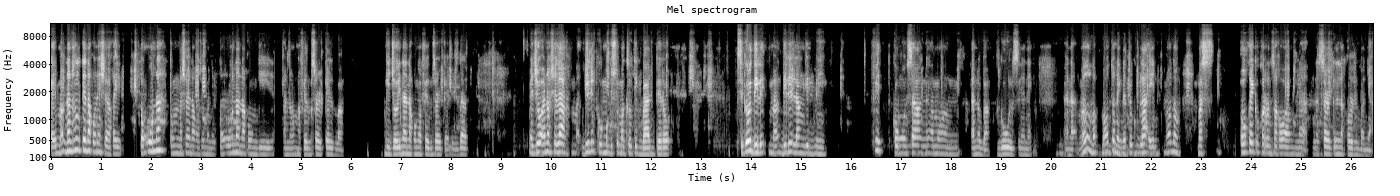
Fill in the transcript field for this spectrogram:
Kay nasulti na ko ni siya kay tong una tong na siya na ko sa mani tong una na kong gi ano nga film circle ba? Gi-join na ako nga film circle is that? Medyo ano sila dili ko gusto magsultig bad pero siguro dili ma, dili lang gid mi fit kung unsa ang among ano ba goals ngani ana mao no- mao to nagnato kog lain mao no mas okay ko karon sa ko ang na, na circle na karon ba niya.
